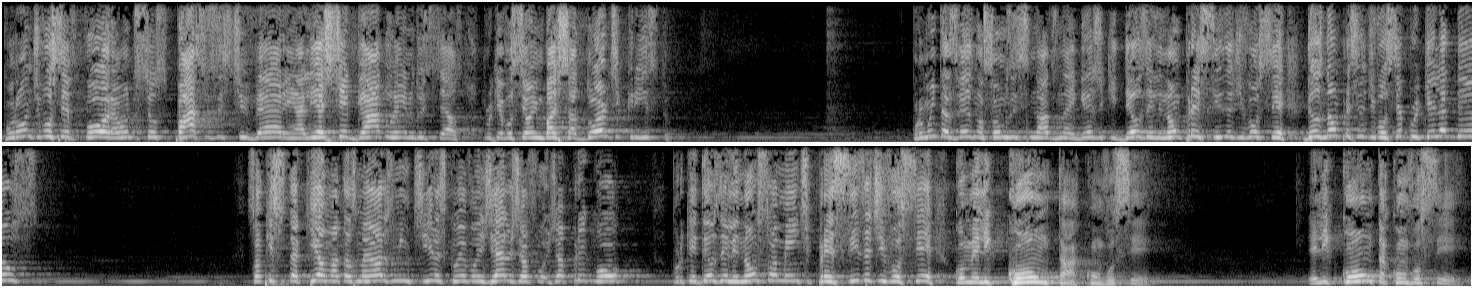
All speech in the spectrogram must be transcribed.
Por onde você for, aonde os seus passos estiverem, ali é chegado o reino dos céus, porque você é o embaixador de Cristo. Por muitas vezes nós somos ensinados na igreja que Deus ele não precisa de você. Deus não precisa de você porque ele é Deus. Só que isso daqui é uma das maiores mentiras que o evangelho já, foi, já pregou. Porque Deus ele não somente precisa de você, como ele conta com você. Ele conta com você.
